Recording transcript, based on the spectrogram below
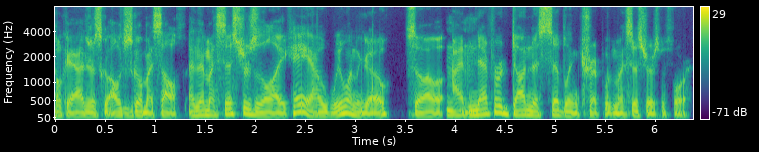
okay, I just I'll just go myself. And then my sisters are like, hey, I, we want to go. So I've Mhm. never done a sibling trip with my sisters before.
